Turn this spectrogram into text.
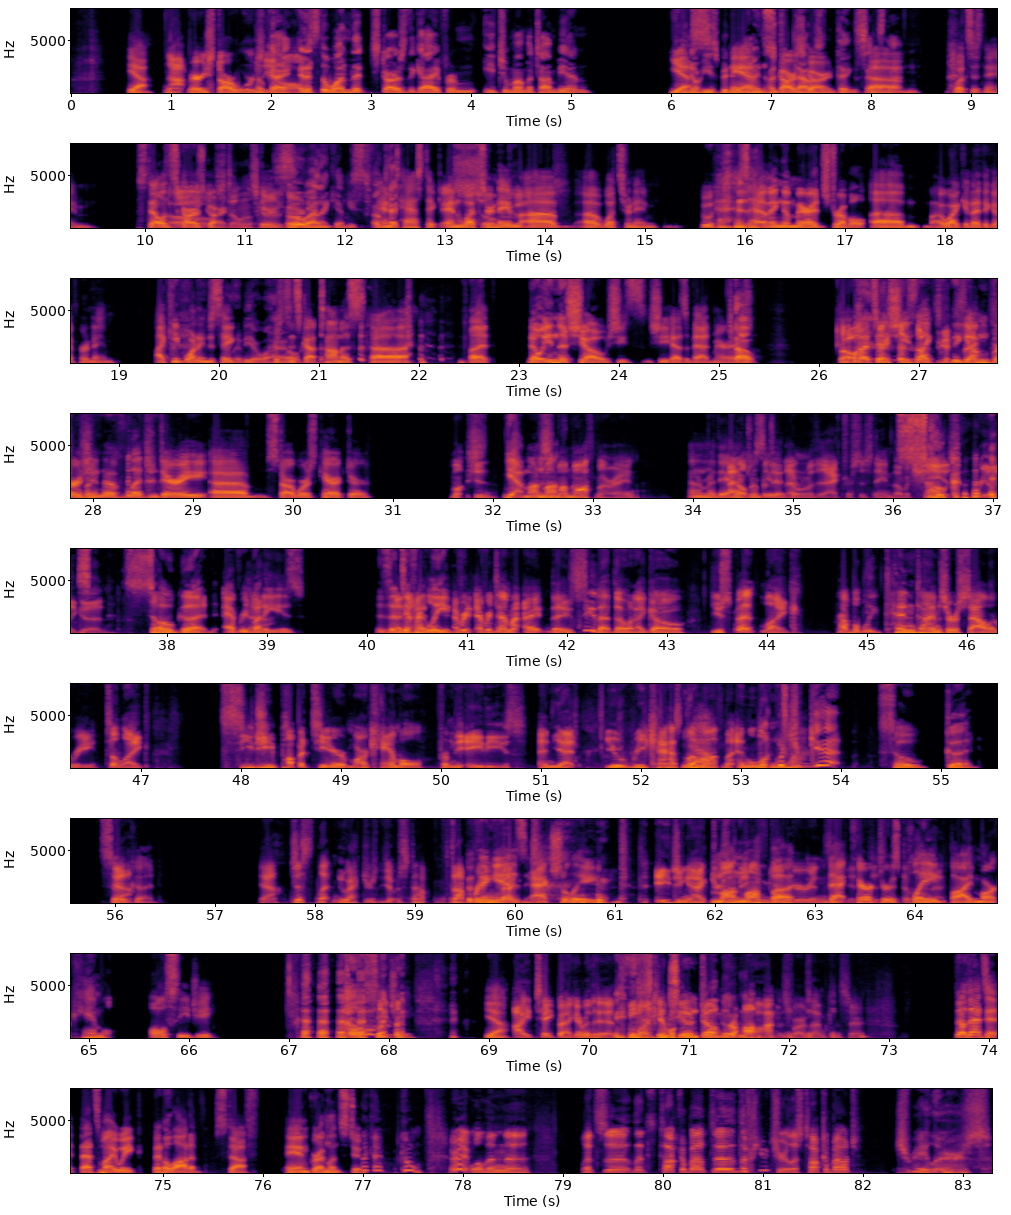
Yeah. not very Star Wars. Okay, and it's the one that stars the guy from Y Tu Mama Tambien. Yes. I know he's been in and nine hundred thousand things since then. um, What's his name? Stellan Oh, Skarsgård. Stellan Skarsgård. Oh, I like him. He's Okay. fantastic. And what's So her name? Uh, uh, what's her name? Who is having a marriage trouble? Um, why can't I think of her name? I keep wanting to say Olivia Wilde. Kristin Scott Thomas, uh, but no, in the show she's she has a bad marriage. Oh, Oh, But uh, she's like I was gonna the say, young version of legendary uh, Star Wars character. Mo- She's Yeah, Mon this is Mothma. Mon Mothma, right? I don't remember the I don't remember. The, I don't remember the actress's name though, but So she is good. really good. so good. Everybody is is a different and league. Every every time I, I they see that though, and I go, "You spent like probably ten times her salary to like CG puppeteer Mark Hamill from the '80s, and yet you recast Mon Yeah. Mothma, and look what you get." so good, so Yeah. good. Yeah, just let new actors you know, stop. Stop. The thing bringing back is, actually, aging actors. Mon and making them younger Mothma, and that character is just don't do played by Mark Hamill, all CG, all CG. Yeah. I take back everything. Mark Hamill do can do no no wrong. wrong, as far as I'm concerned. So that's it. That's my week. Been a lot of stuff, and Gremlins too. Okay, cool. All right, well then, uh, let's uh, let's talk about uh, the future. Let's talk about trailers.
